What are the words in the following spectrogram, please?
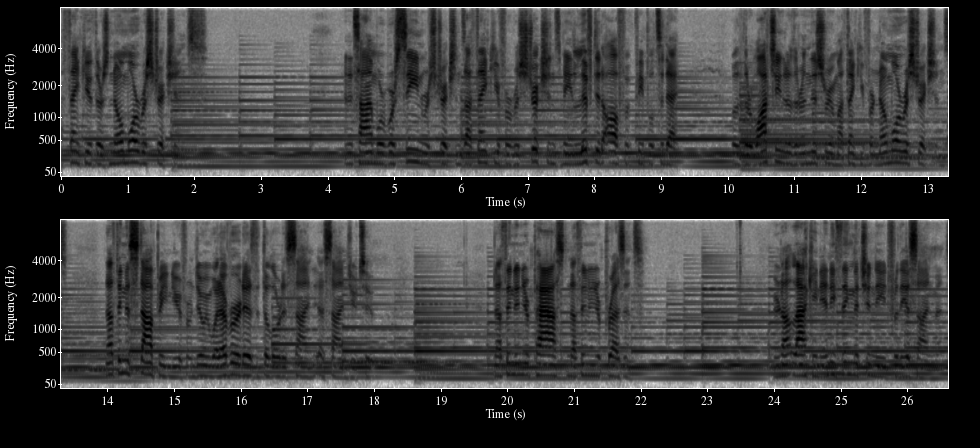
I thank you there's no more restrictions. In a time where we're seeing restrictions, I thank you for restrictions being lifted off of people today. Whether they're watching or they're in this room, I thank you for no more restrictions. Nothing is stopping you from doing whatever it is that the Lord has assigned, assigned you to. Nothing in your past, nothing in your present. You're not lacking anything that you need for the assignment.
